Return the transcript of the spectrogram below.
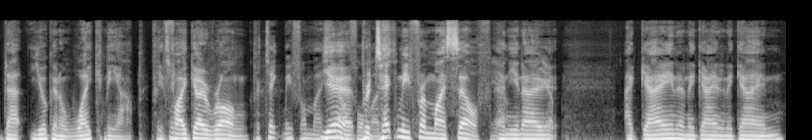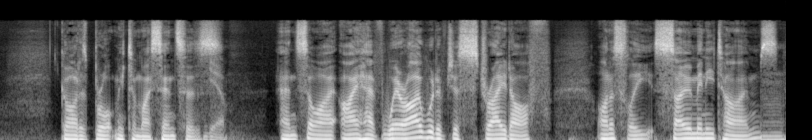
that you're going to wake me up if I go wrong. protect me from myself. Yeah, almost. protect me from myself. Yeah, And you know, yep. again and again and again, God has brought me to my senses. Yeah. And so I, I have, where I would have just strayed off, honestly, so many times, Mm.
